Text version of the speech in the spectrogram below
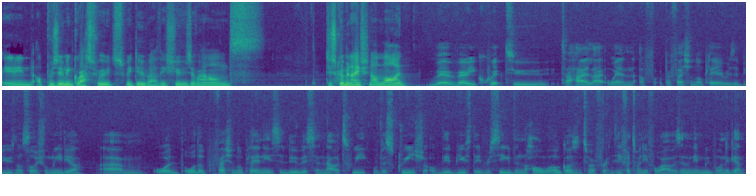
in, I presume in grassroots we do have issues around discrimination online. We're very quick to to highlight when a, professional player is abused on social media. Um, or all the professional player needs to do is send out a tweet with a screenshot of the abuse they've received, and the whole world goes into a frenzy for 24 hours, and then they move on again.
